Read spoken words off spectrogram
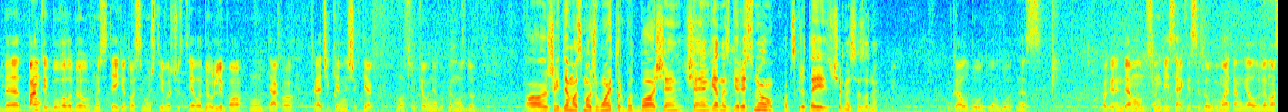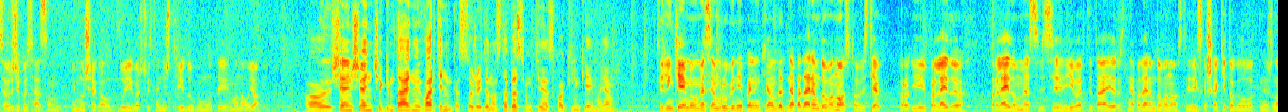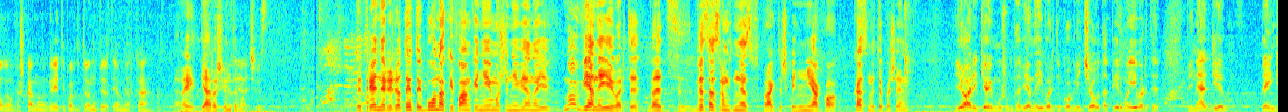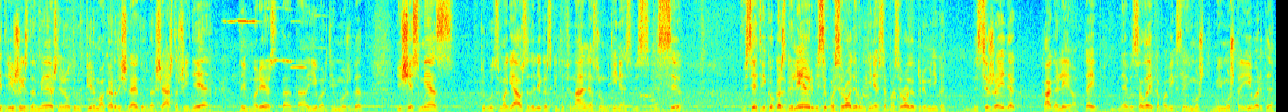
bet pankai buvo labiau nusiteikę tuos įmušti įvarčius, tai labiau lipo, mums teko trečią kelnį šiek tiek nu, sunkiau negu pirmus du. O žaidimas mažumoje turbūt buvo šiandien, šiandien vienas geresnių apskritai šiame sezone. Galbūt, galbūt, nes pagrindė mums sunkiai sekėsi dauguma, ten gal vienose varžybose esam įmušę gal du įvarčius ten iš trijų daugumų, tai manau jo. O šiandien švenčia gimtadienį vartininkas sužaidė nuostabės rungtynės, kokį linkėjimą jam. Tai linkėjimai mes jam rūbiniai palinkėjom, bet nepadarėm dovanos, to vis tiek pra, praleido, praleidom mes visi įvartį tą ir nepadarėm dovanos. Tai reiks kažką kito galvoti, nežinau, gal kažką nu, greitai parduotuvę nupirkti jam ir ką. Gerai, gerą šventimą. Tai treneri retai tai būna, kai pankai neįmuša nei vieno, į... nu, vieną įvartį, bet visas rungtynės praktiškai nieko. Kas nutiko šiandien? Jo, reikėjo įmušum tą vieną įvartį kuo greičiau, tą pirmą įvartį. Tai netgi 5-3 žaisdami, aš nežinau, turbūt pirmą kartą išleidau dar šeštą žaidėją, taip norėjusi tą, tą įvartį muš, bet iš esmės turbūt smagiausias dalykas, kad į finalinės rungtynės vis, visi, visi atvyko, kas galėjo ir visi pasirodė rungtynėse, pasirodė turiu minį, kad visi žaidė, ką galėjo. Taip, ne visą laiką pavyksta įmuštą įvartį.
